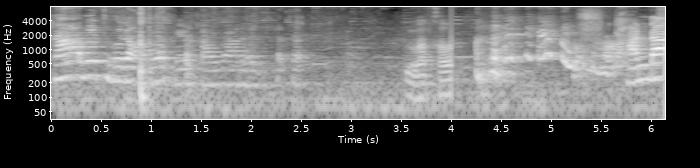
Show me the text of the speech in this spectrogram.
খাবে ভাত খাওয়া ঠান্ডা।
